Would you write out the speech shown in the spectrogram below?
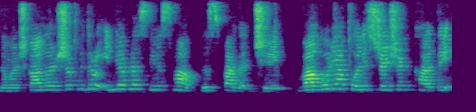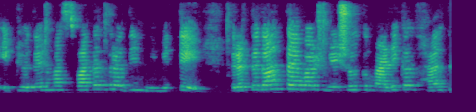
નમસ્કાર દર્શક મિત્રો, ઇન્ડિયા પ્લસ ન્યૂઝમાં આપનું સ્વાગત છે. વાઘોડિયા પોલીસ સ્ટેશન ખાતે 78 માં સ્વાતંત્ર્ય દિન નિમિત્તે રક્તદાન તેમજ નિઃશુલ્ક મેડિકલ હેલ્થ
